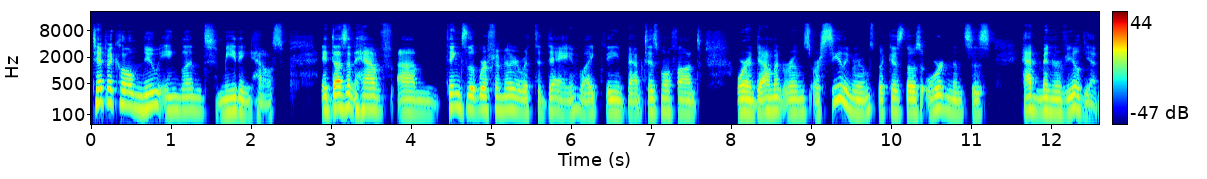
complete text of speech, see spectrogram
typical New England meeting house. It doesn't have um, things that we're familiar with today, like the baptismal font or endowment rooms or sealing rooms, because those ordinances hadn't been revealed yet.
